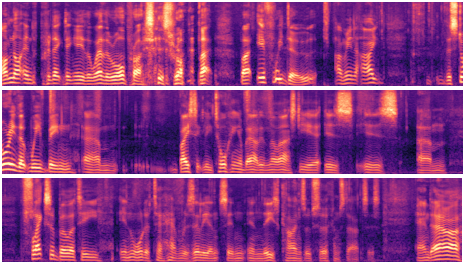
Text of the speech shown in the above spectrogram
I'm not into predicting either weather or prices, Rob, but but if we do, I mean, I the story that we've been um, basically talking about in the last year is is um, flexibility in order to have resilience in, in these kinds of circumstances. And our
